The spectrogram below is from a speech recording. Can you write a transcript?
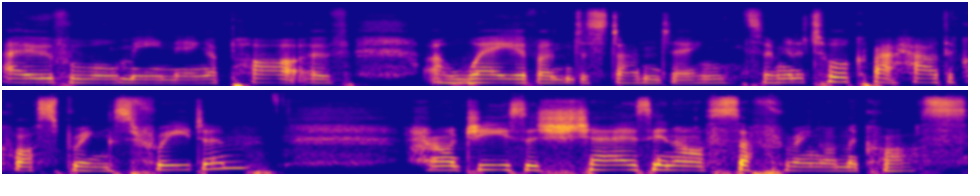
overall meaning, a part of a way of understanding. So, I'm going to talk about how the cross brings freedom how Jesus shares in our suffering on the cross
